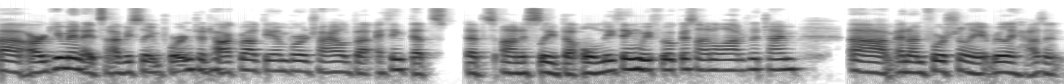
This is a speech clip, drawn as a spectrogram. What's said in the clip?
uh, argument. It's obviously important to talk about the unborn child, but I think that's that's honestly the only thing we focus on a lot of the time. Um, and unfortunately, it really hasn't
